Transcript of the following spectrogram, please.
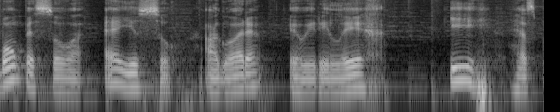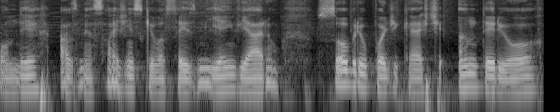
Bom, pessoa, é isso. Agora eu irei ler e responder as mensagens que vocês me enviaram sobre o podcast anterior.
